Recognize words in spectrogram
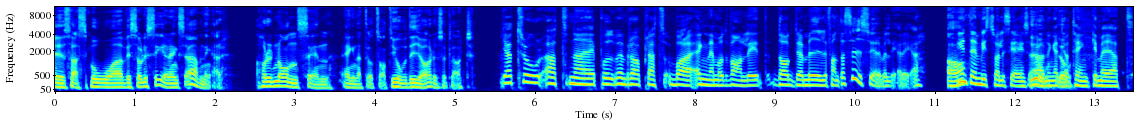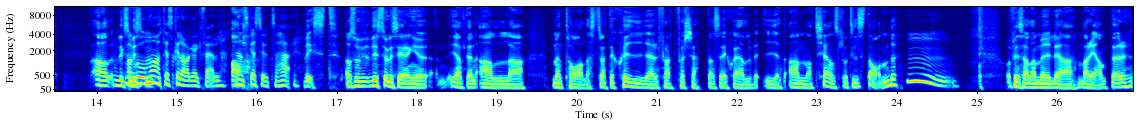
är så här små visualiseringsövningar. Har du någonsin ägnat dig åt sånt? Jo, det gör du såklart. Jag tror att när jag är på en bra plats och bara ägnar mig åt vanlig dagdrömmeri eller fantasi så är det väl det det är. Det är inte en visualiseringsövning Jo, att jo. jag tänker mig att All, liksom, vad god mat jag ska laga ikväll, Ja. den ska se ut så här. Visst. Alltså visualisering är ju egentligen alla mentala strategier för att försätta sig själv i ett annat känslotillstånd. Och det finns alla möjliga varianter.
